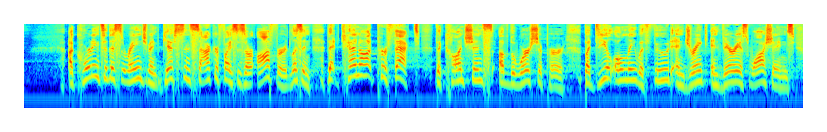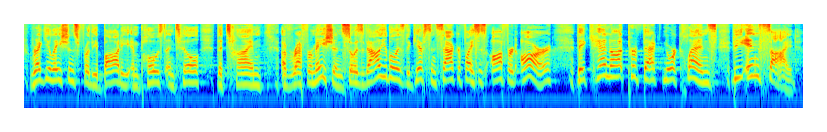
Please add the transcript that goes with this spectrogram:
According to this arrangement, gifts and sacrifices are offered, listen, that cannot perfect the conscience of the worshiper, but deal only with food and drink and various washings, regulations for the body imposed until the time of Reformation. So, as valuable as the gifts and sacrifices offered are, they cannot perfect nor cleanse the inside.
